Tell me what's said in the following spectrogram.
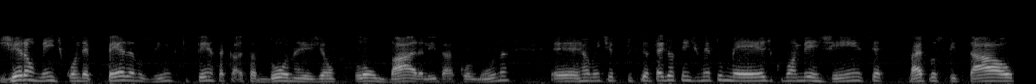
Geralmente, quando é pedra nos rins, que tem essa, essa dor na região lombar ali da coluna, é, realmente precisa até de atendimento médico, uma emergência, vai para o hospital,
